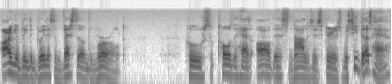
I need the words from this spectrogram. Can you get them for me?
arguably the greatest investor of the world, who supposedly has all this knowledge and experience, which he does have,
